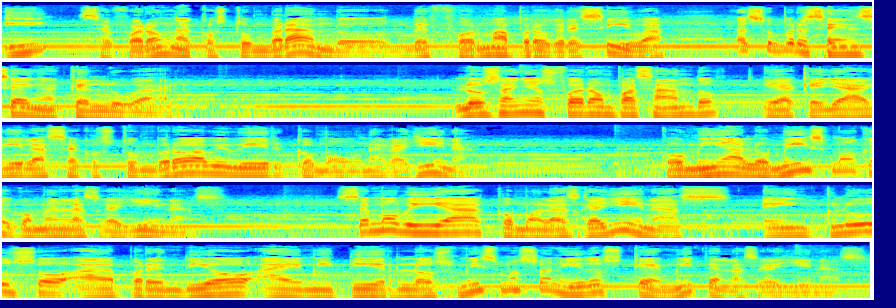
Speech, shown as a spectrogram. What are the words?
y se fueron acostumbrando de forma progresiva a su presencia en aquel lugar. Los años fueron pasando y aquella águila se acostumbró a vivir como una gallina. Comía lo mismo que comen las gallinas. Se movía como las gallinas e incluso aprendió a emitir los mismos sonidos que emiten las gallinas.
